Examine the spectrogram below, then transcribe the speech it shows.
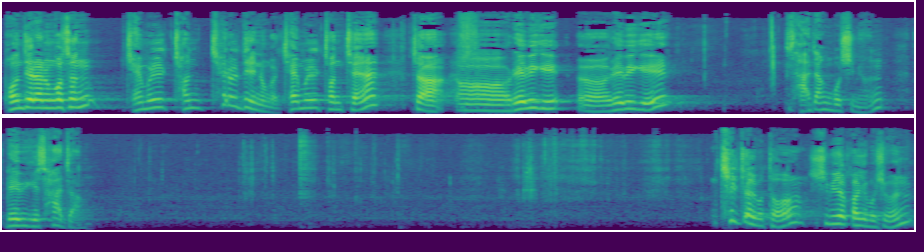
번제라는 것은 재물 전체를 드리는 거예요. 재물 전체. 자, 어, 레위기, 어, 레위기 4장 보시면, 레위기 4장. 7절부터 12절까지 보시면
